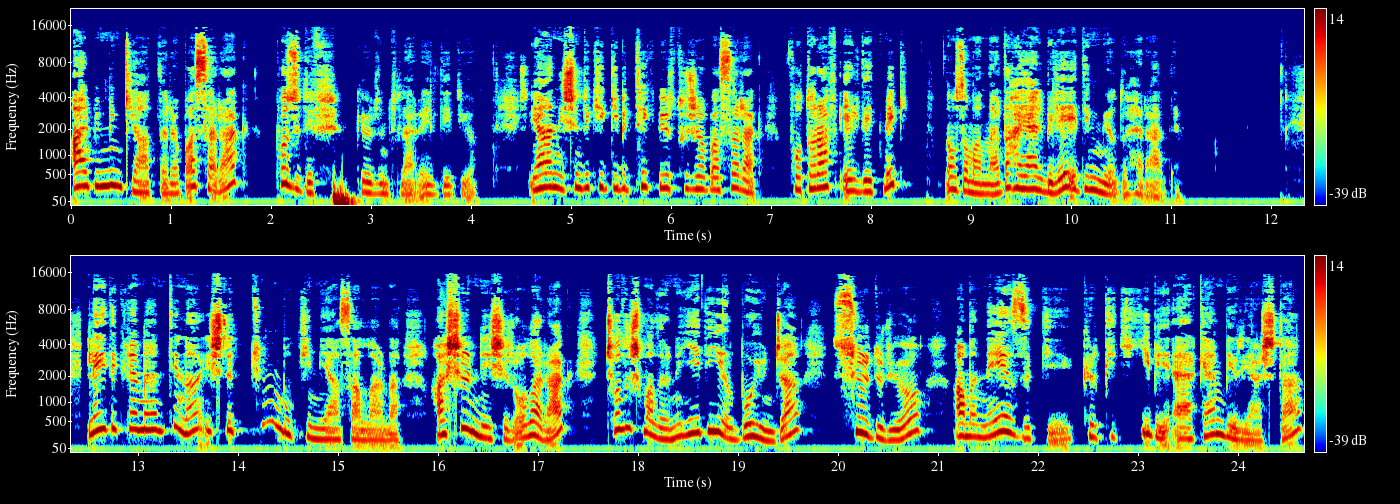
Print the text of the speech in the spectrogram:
albümün kağıtlara basarak pozitif görüntüler elde ediyor. Yani şimdiki gibi tek bir tuşa basarak fotoğraf elde etmek o zamanlarda hayal bile edilmiyordu herhalde. Lady Clementina işte tüm bu kimyasallarla haşır neşir olarak çalışmalarını 7 yıl boyunca sürdürüyor ama ne yazık ki 42 gibi erken bir yaşta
